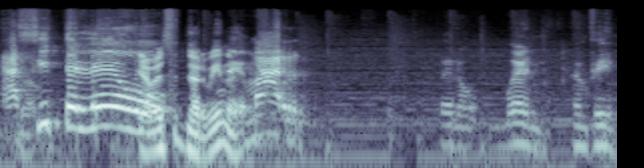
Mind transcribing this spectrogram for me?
así te leo. a veces termina. Pero bueno, en fin.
